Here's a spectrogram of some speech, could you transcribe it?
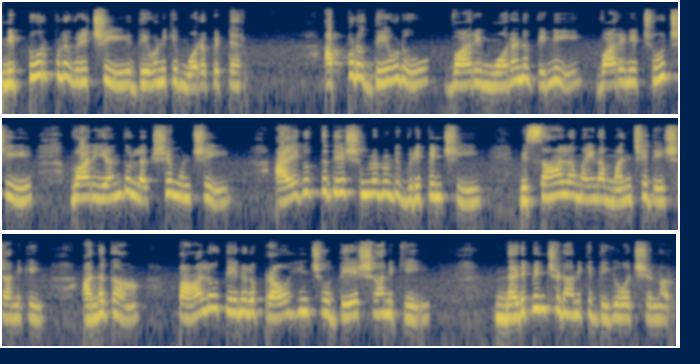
నిట్టూర్పులు విడిచి దేవునికి మొరపెట్టారు. అప్పుడు దేవుడు వారి మొరను విని వారిని చూచి వారి యందు లక్ష్యం ఉంచి ఐగుప్తు దేశంలో నుండి విడిపించి విశాలమైన మంచి దేశానికి అనగా పాలు తేనెలు ప్రవహించు దేశానికి నడిపించడానికి దిగివచ్చి ఉన్నారు.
